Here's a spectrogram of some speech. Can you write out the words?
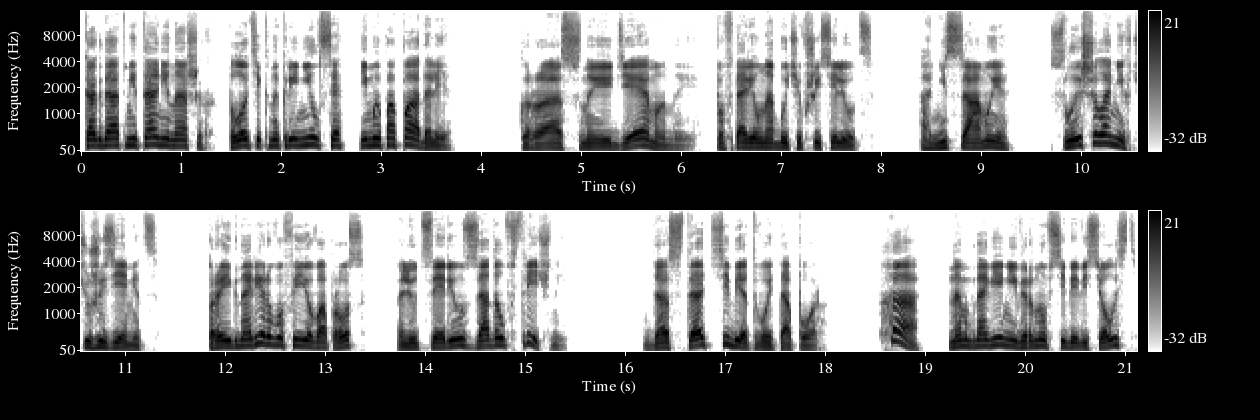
Когда от метаний наших плотик накренился, и мы попадали. «Красные демоны», — повторил набычившийся Люц. «Они самые. Слышал о них чужеземец?» Проигнорировав ее вопрос, Люцериус задал встречный. «Достать тебе твой топор». «Ха!» На мгновение вернув себе веселость,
